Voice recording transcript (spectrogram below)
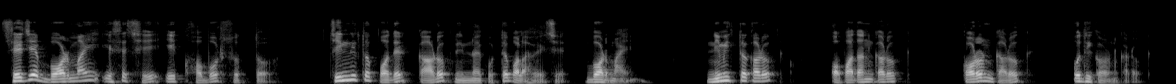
সে যে বর্মায় এসেছে এ খবর সত্য। চিহ্নিত পদের কারক নির্ণয় করতে বলা হয়েছে। বর্মায় নিমিত্ত কারক, অপাদান কারক, করণ কারক, অধিকরণ কারক।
